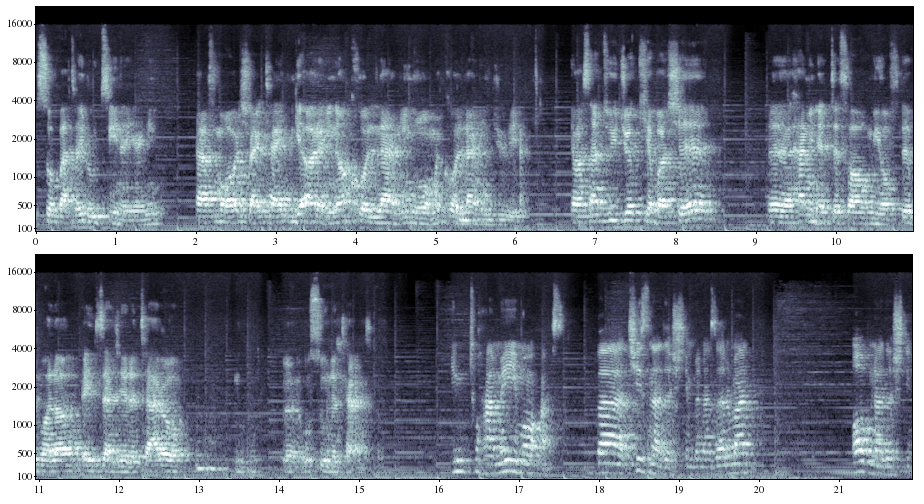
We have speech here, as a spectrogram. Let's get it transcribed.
صحبت های روتینه. یعنی طرف مقابلش برای تایید میگه آره اینا کلا این قوم کلا اینجوریه. یا مثلا توی جوک که باشه همین اتفاق میفته بالا اگزاجره تر و اصول تنز این تو همه ما هست. و چیز نداشتیم به نظر من. آب نداشتیم.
